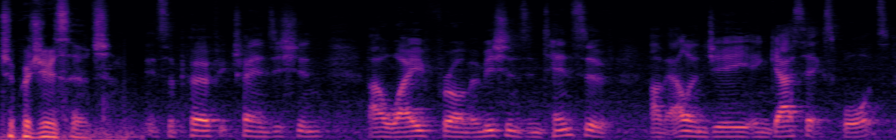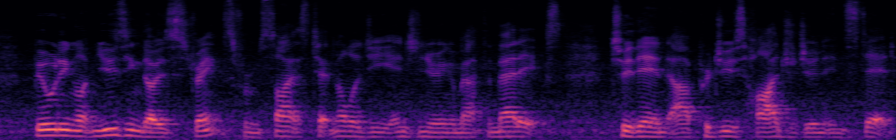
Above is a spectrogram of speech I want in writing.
to produce it. It's a perfect transition away from emissions intensive um, LNG and gas exports, building on using those strengths from science, technology, engineering and mathematics to then uh, produce hydrogen instead.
